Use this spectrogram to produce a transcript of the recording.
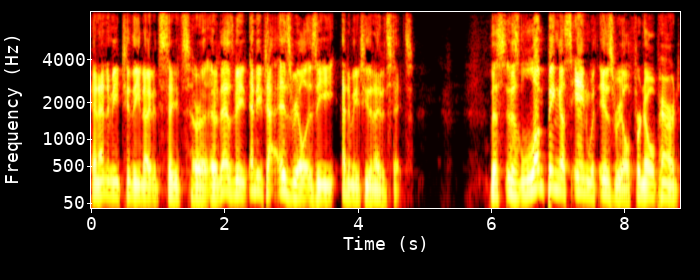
an enemy to the United States or an enemy to Israel is the enemy to the United States. This is lumping us in with Israel for no apparent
